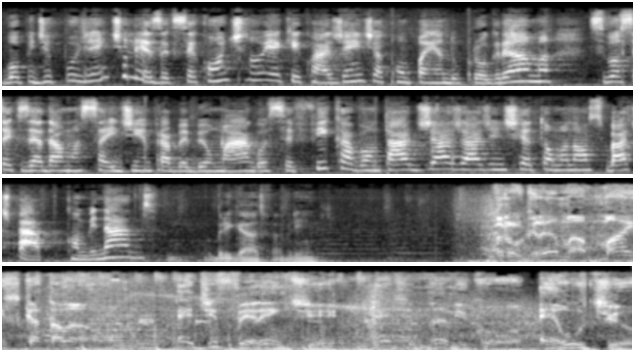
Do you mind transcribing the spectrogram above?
Vou pedir por gentileza que você continue aqui com a gente, acompanhando o programa. Se você quiser dar uma saidinha para beber uma água, você fica à vontade. Já já a gente retoma nosso bate-papo. Combinado? Obrigado, Fabrinho. Programa Mais Catalão. É diferente, é dinâmico, é útil.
